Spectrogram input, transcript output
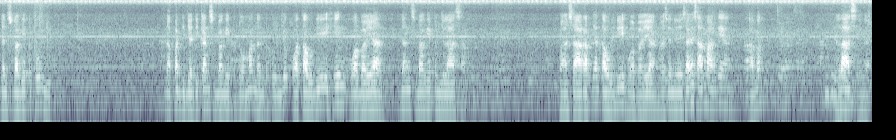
dan sebagai petunjuk. Dapat dijadikan sebagai pedoman dan petunjuk wa taudihin wa bayan dan sebagai penjelasan. Bahasa Arabnya taudih wa bayan. Bahasa Indonesia sama artinya. Apa? Jelas ya enggak?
